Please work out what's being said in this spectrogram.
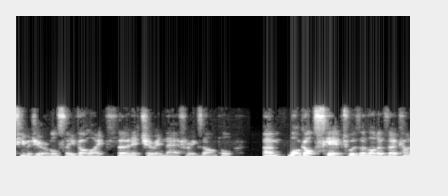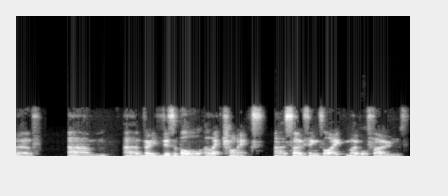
consumer durables. So you've got like furniture in there, for example. Um, what got skipped was a lot of the kind of um, uh, very visible electronics. Uh, so things like mobile phones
